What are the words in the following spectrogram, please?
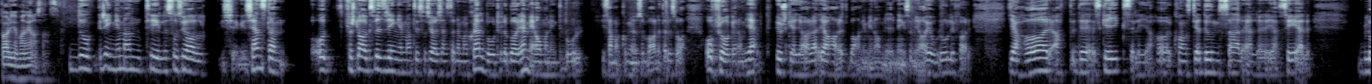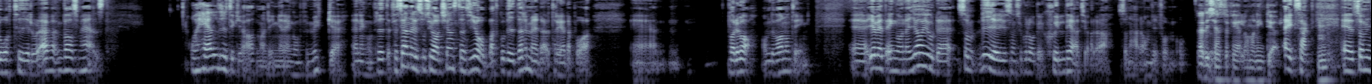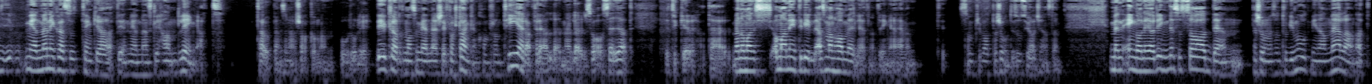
Var gör man det någonstans? Då ringer man till socialtjänsten och förslagsvis ringer man till socialtjänsten där man själv bor till att börja med om man inte bor i samma kommun som barnet eller så och frågar om hjälp. Hur ska jag göra? Jag har ett barn i min omgivning som jag är orolig för. Jag hör att det skriks eller jag hör konstiga dunsar eller jag ser blå tyror, även vad som helst. Och hellre tycker jag att man ringer en gång för mycket än en gång för lite. För sen är det socialtjänstens jobb att gå vidare med det där och ta reda på eh, vad det var, om det var någonting. Eh, jag vet en gång när jag gjorde, som, vi är ju som psykologer skyldiga att göra sådana här om vi får Ja, det känns det fel om man inte gör. Exakt. Eh, som medmänniska så tänker jag att det är en medmänsklig handling att ta upp en sån här sak om man är orolig. Det är klart att man som medmänniska i första hand kan konfrontera föräldern eller så och säga att jag tycker att det här, men om man, om man inte vill, alltså man har möjligheten att ringa även till, som privatperson till socialtjänsten. Men en gång när jag ringde så sa den personen som tog emot min anmälan att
